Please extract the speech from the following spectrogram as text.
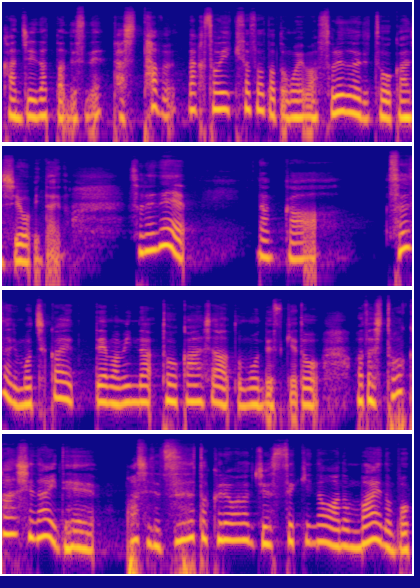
感じだったんですね。たし、多分、なんかそういういきさつだったと思います。それぞれで投函しようみたいな。それで、なんか、それぞれに持ち帰って、まあみんな投函したと思うんですけど、私投函しないで、マジでずっと車の助手席のあの前のボッ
